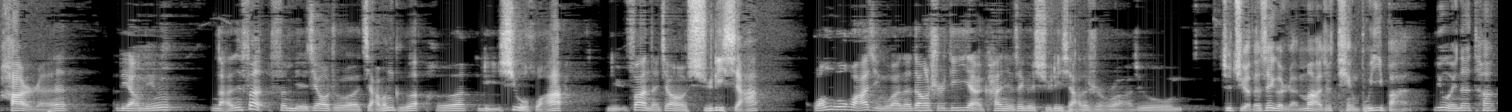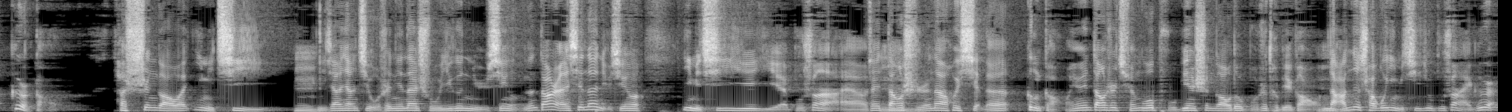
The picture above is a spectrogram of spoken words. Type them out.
哈尔人。两名男犯分别叫做贾文革和李秀华，女犯呢叫徐丽霞。黄国华警官呢，当时第一眼看见这个徐丽霞的时候啊，就就觉得这个人嘛，就挺不一般，因为呢，她个儿高，她身高啊一米七一。嗯。你想想，九十年代初一个女性，那当然现在女性一米七一也不算矮啊，在当时那会显得更高，因为当时全国普遍身高都不是特别高，男的超过一米七就不算矮个儿，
